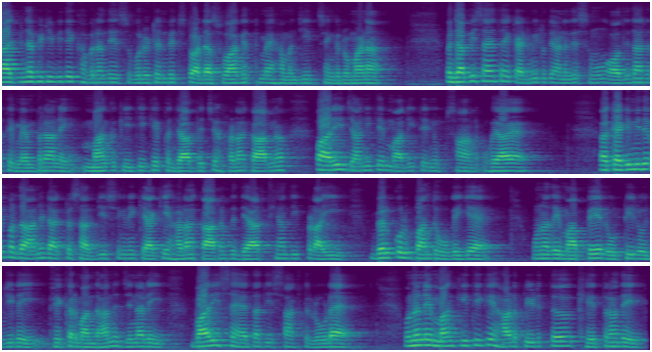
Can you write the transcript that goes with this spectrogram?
ਨਾਜ ਪੰਜਾਬੀ ਟੀਵੀ ਦੇ ਖਬਰਾਂ ਦੇ ਇਸ ਬੁਲੇਟਿਨ ਵਿੱਚ ਤੁਹਾਡਾ ਸਵਾਗਤ, ਮੈਂ ਹਮਨਜੀਤ ਸਿੰਘ ਰੋਮਾਣਾ। ਪੰਜਾਬੀ ਸਾਹਿਤ ਅਕੈਡਮੀ ਲੁਧਿਆਣਾ ਦੇ ਸਮੂਹ ਅਹੁਦੇਦਾਰ ਅਤੇ ਮੈਂਬਰਾਂ ਨੇ ਮੰਗ ਕੀਤੀ ਕਿ ਪੰਜਾਬ ਵਿੱਚ ਹੜ੍ਹਾਂ ਕਾਰਨ ਭਾਰੀ ਜਾਨੀ ਤੇ ਮਾਲੀ ਤੇ ਨੁਕਸਾਨ ਹੋਇਆ ਹੈ। ਅਕੈਡਮੀ ਦੇ ਪ੍ਰਧਾਨ ਡਾਕਟਰ ਸਰਜੀਤ ਸਿੰਘ ਨੇ ਕਿਹਾ ਕਿ ਹੜ੍ਹਾਂ ਕਾਰਨ ਵਿਦਿਆਰਥੀਆਂ ਦੀ ਪੜ੍ਹਾਈ ਬਿਲਕੁਲ ਬੰਦ ਹੋ ਗਈ ਹੈ। ਉਹਨਾਂ ਦੇ ਮਾਪੇ ਰੋਟੀ ਰੋਜੀ ਲਈ ਫਿਕਰਮੰਦ ਹਨ, ਜਿਨ੍ਹਾਂ ਲਈ ਬਾਹਰੀ ਸਹਾਇਤਾ ਦੀ ਸਖਤ ਲੋੜ ਹੈ। ਉਹਨਾਂ ਨੇ ਮੰਗ ਕੀਤੀ ਕਿ ਹੜ੍ਹ ਪੀੜਤ ਖੇਤਰਾਂ ਦੇ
